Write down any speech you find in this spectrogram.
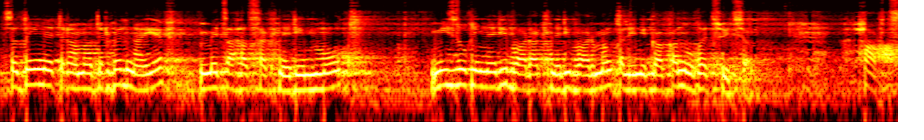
ՍԴ-ին է տրամադրվել նաև մեծահասակների մոտ միզուղիների վարակների վարման կլինիկական ուղեցույցը հարց.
